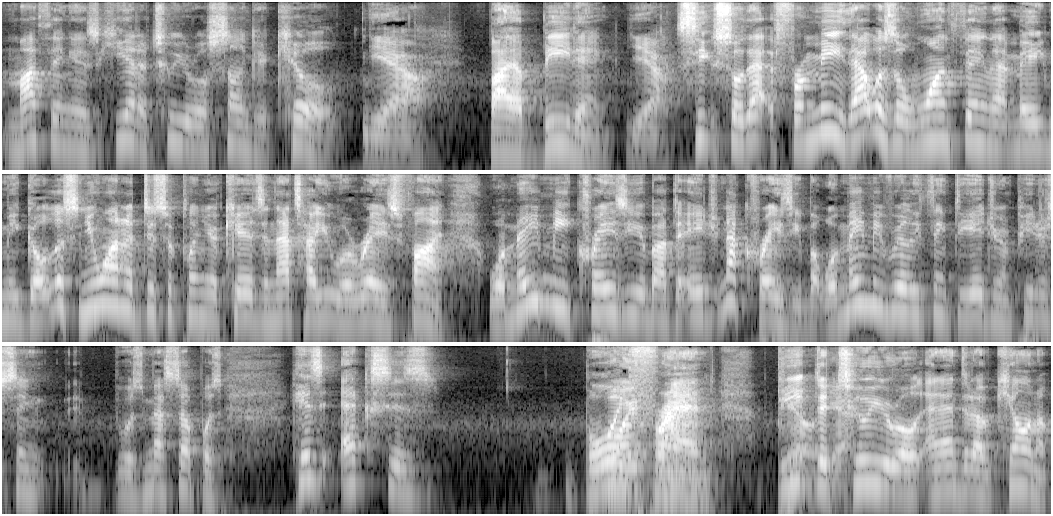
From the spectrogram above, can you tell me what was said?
my thing is he had a two-year-old son get killed Yeah, by a beating yeah, See, so that for me, that was the one thing that made me go, listen, you want to discipline your kids and that's how you were raised, fine. What made me crazy about the Adrian, not crazy, but what made me really think the Adrian Peterson was messed up was his ex's boyfriend, Boyfriend. beat the yeah. two year old and ended up killing him.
